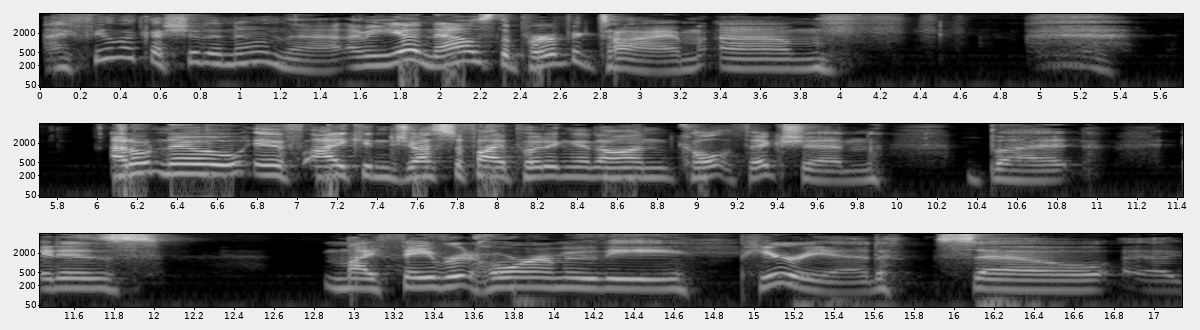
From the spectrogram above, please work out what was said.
I feel like I should have known that. I mean, yeah, now's the perfect time. Um I don't know if I can justify putting it on cult fiction, but it is my favorite horror movie period. So uh,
